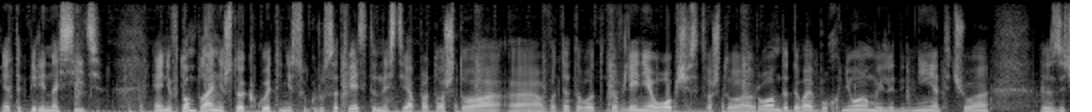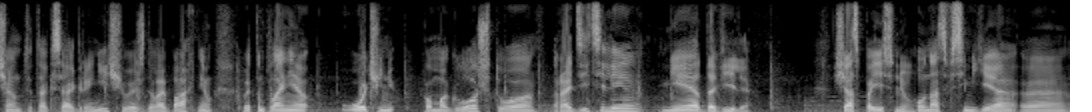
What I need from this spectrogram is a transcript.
это переносить. Я не в том плане, что я какой-то несу груз ответственности, а про то, что э, вот это вот давление общества, что Ром, да давай бухнем, или нет, что, зачем ты так себя ограничиваешь, давай бахнем. В этом плане очень помогло, что родители не давили Сейчас поясню. У нас в семье э,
